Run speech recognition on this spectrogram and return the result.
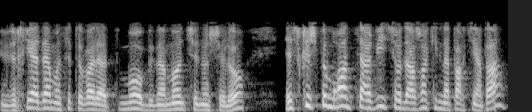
Est-ce que je peux me rendre service sur de l'argent qui ne m'appartient pas?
